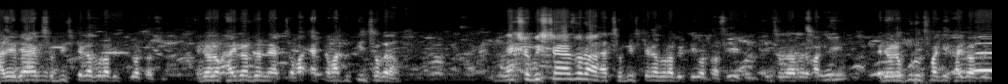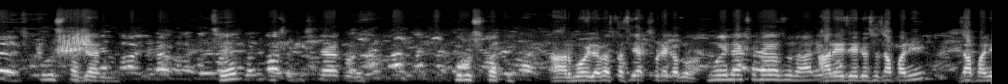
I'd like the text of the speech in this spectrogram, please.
আর এটা একশো বিশ টাকা জোড়া বিক্রি করতেছি। এটা হলো খাইবার জন্য একশো একটা পাখি তিনশো গ্রাম। একশো বিশ টাকা জোড়া। একশো বিশ টাকা জোড়া বিক্রি করতেছি তিনশো গ্রামের পাখি। এটা হলো পুরুষ পাখি খাইবার পুরুষ পাখি। পুরুষ পাখি। আর মহিলা ব্যস্ত আছে একশো টাকা জোড়া। মহিলা একশো টাকা জোড়া। আর এই যে এটা হচ্ছে জাপানি জাপানি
